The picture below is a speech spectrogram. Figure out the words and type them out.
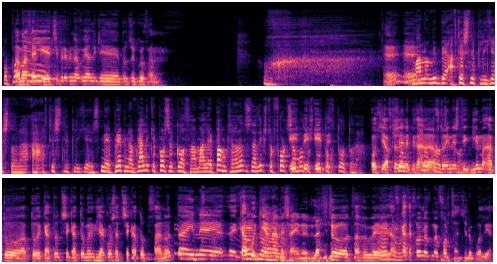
Οπότε... Άμα θέλει έτσι πρέπει να βγάλει και Project Gotham. Ε, ε. Μάλλον μην Αυτές είναι πληγές τώρα. Αυτές είναι πληγές. Ναι, πρέπει να βγάλει και Project Gotham, αλλά υπάρχουν πιθανότητες να δείξει το Forza Motorsport το 8 τώρα. Όχι, αυτό δεν είναι πιθανό. Αυτό είναι στην κλίμα από το, από το 100% μέχρι 200% πιθανότητα. Είναι ε, κάπου εκεί ναι, ανάμεσα ναι. είναι. Δηλαδή το, θα δούμε. Ε, ναι. Κάθε χρόνο έχουμε Forza, χειροπολία.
